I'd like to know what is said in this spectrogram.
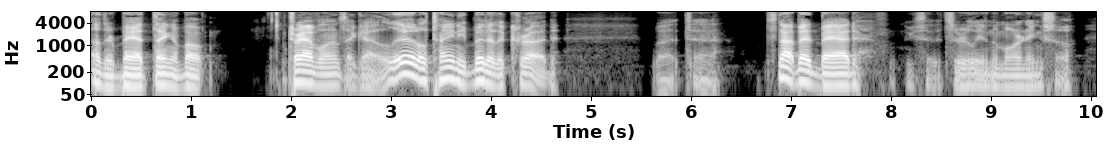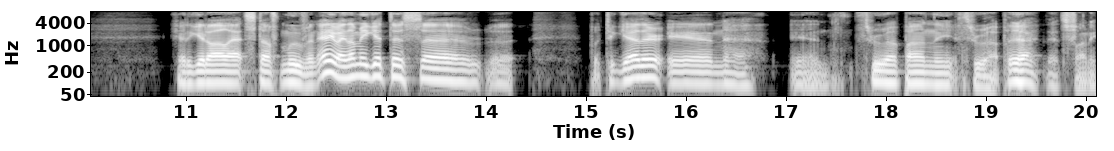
other bad thing about traveling is I got a little tiny bit of the crud, but uh, it's not been bad. Like I said, it's early in the morning, so got to get all that stuff moving. Anyway, let me get this uh, uh, put together and uh, and threw up on the threw up. that's funny.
